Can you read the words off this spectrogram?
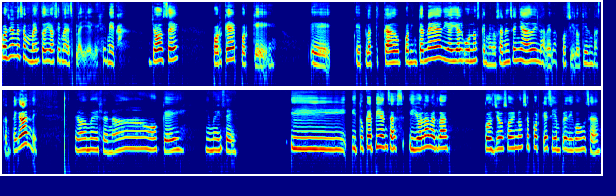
pues yo en ese momento yo sí me desplayé, le dije, mira, yo sé ¿Por qué? Porque eh, he platicado por internet y hay algunos que me los han enseñado y la verdad pues sí lo tienen bastante grande. Pero me dicen, ah, ok. Y me dice, ¿y, ¿y tú qué piensas? Y yo la verdad, pues yo soy, no sé por qué siempre digo, o sea,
